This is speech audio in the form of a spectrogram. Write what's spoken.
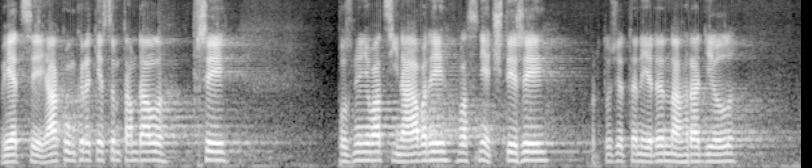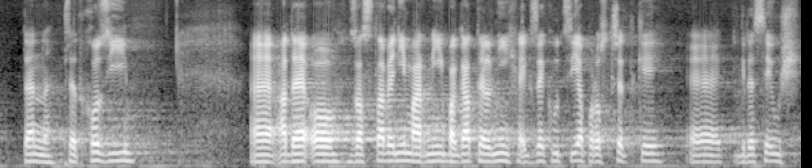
věci. Já konkrétně jsem tam dal tři pozměňovací návrhy, vlastně čtyři, protože ten jeden nahradil ten předchozí, a jde o zastavení marných bagatelních exekucí a prostředky, kde si už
